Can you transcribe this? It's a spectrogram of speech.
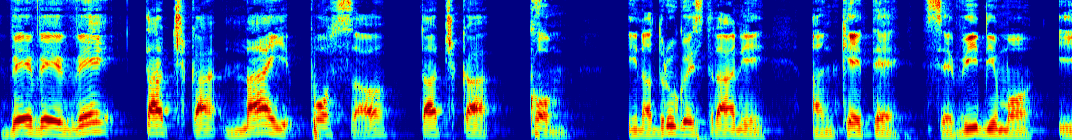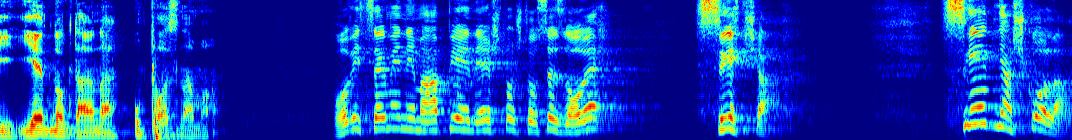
www.najposao.com i na drugoj strani ankete se vidimo i jednog dana upoznamo. Ovi crveni mapi je nešto što se zove sreća. Srednja škola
